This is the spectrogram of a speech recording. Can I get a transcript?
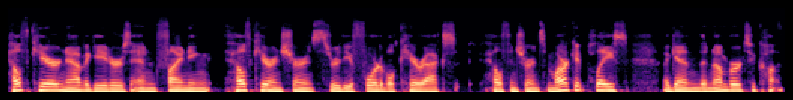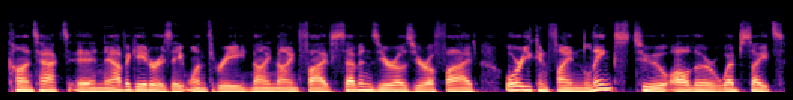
healthcare navigators and finding healthcare insurance through the Affordable Care Act's health insurance marketplace. Again, the number to co- contact a navigator is 813 995 7005, or you can find links to all their websites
